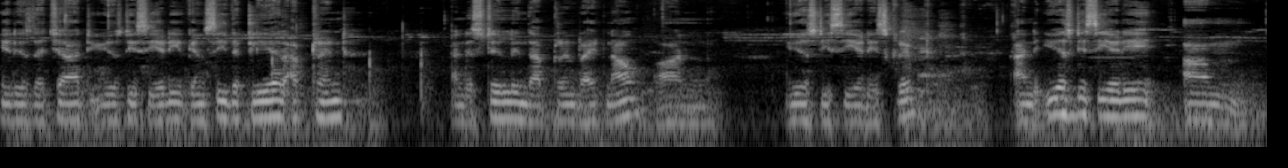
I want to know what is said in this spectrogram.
here is the chart USD CAD you can see the clear uptrend and still in the uptrend right now on USD CAD script. And USD CAD um,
